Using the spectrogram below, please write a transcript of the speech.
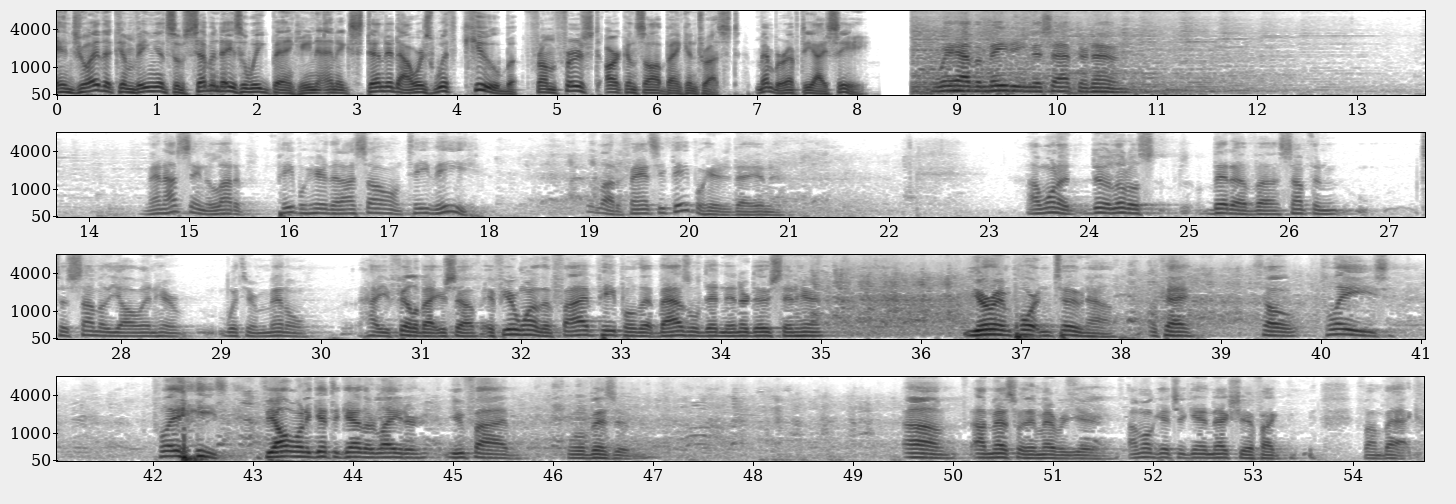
Enjoy the convenience of seven days a week banking and extended hours with Cube from First Arkansas Bank and Trust. Member FDIC. We have a meeting this afternoon. Man, I've seen a lot of people here that I saw on TV. A lot of fancy people here today, isn't there? I want to do a little bit of uh, something to some of y'all in here with your mental, how you feel about yourself. If you're one of the five people that Basil didn't introduce in here, you're important too now, okay? So please, please, if y'all want to get together later, you five will visit. Um, I mess with him every year. I'm gonna get you again next year if I if I'm back.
